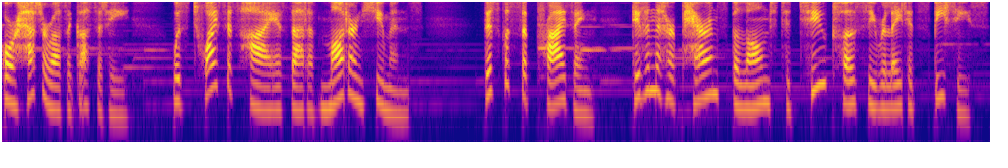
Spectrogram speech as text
or heterozygosity, was twice as high as that of modern humans. This was surprising, given that her parents belonged to two closely related species.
